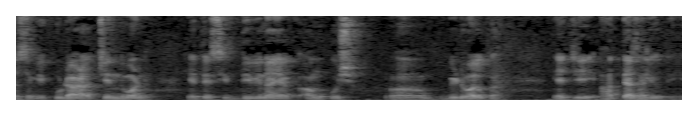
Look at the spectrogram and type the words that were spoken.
जसं की कुडाळ चेंदवण येथे सिद्धिविनायक अंकुश बिडवलकर याची हत्या झाली होती.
